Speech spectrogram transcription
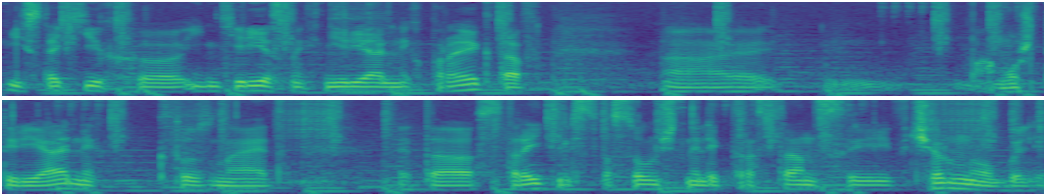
из таких э, интересных нереальных проектов, а может и реальных, кто знает, это строительство солнечной электростанции в Чернобыле.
